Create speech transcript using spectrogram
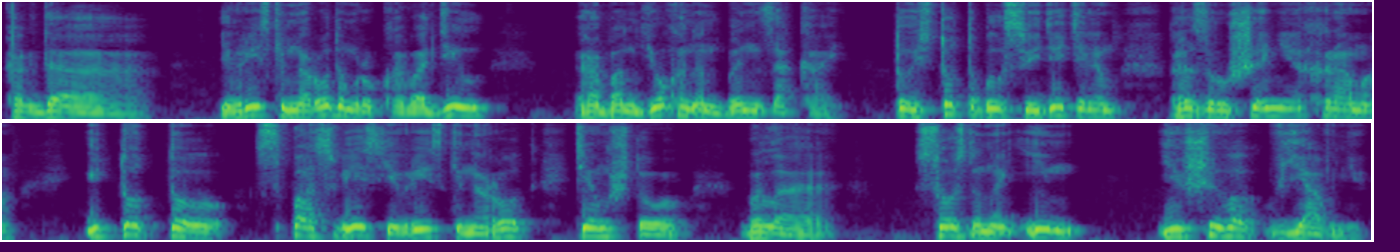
когда еврейским народом руководил Рабан Йоханан бен Закай. То есть тот, кто был свидетелем разрушения храма, и тот, кто спас весь еврейский народ тем, что было создано им Ешива в Явне.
